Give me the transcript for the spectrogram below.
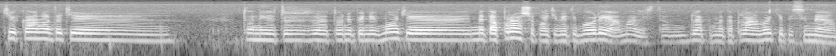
και κάνατε και τον, τους- τον επινιγμό και με τα πρόσωπα και με την πορεία, μάλιστα. Βλέπουμε τα πλάνα εδώ και τη σημαία.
